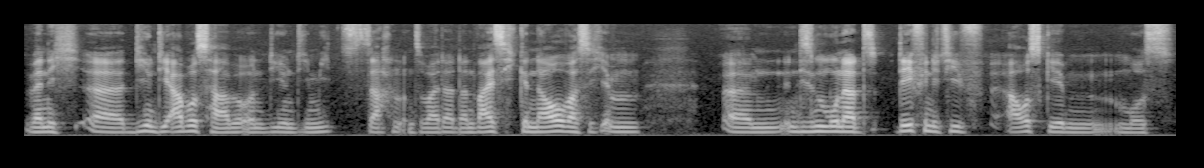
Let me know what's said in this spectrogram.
wenn ich äh, die und die Abos habe und die und die Mietsachen und so weiter, dann weiß ich genau, was ich im, ähm, in diesem Monat definitiv ausgeben muss.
